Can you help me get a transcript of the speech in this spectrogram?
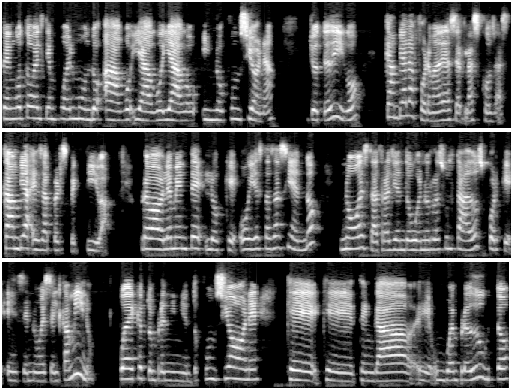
tengo todo el tiempo del mundo, hago y hago y hago y no funciona, yo te digo, cambia la forma de hacer las cosas, cambia esa perspectiva. Probablemente lo que hoy estás haciendo no está trayendo buenos resultados porque ese no es el camino puede que tu emprendimiento funcione, que, tenga eh, un buen producto,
